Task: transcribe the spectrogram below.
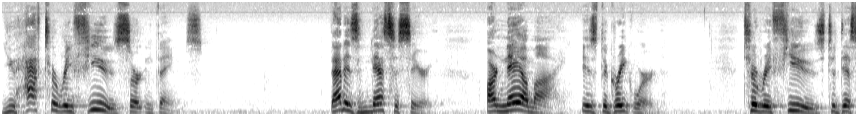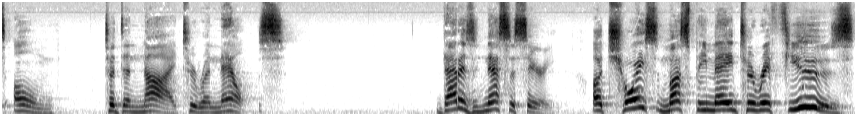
you have to refuse certain things. That is necessary. Arneomai is the Greek word. To refuse, to disown, to deny, to renounce. That is necessary. A choice must be made to refuse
